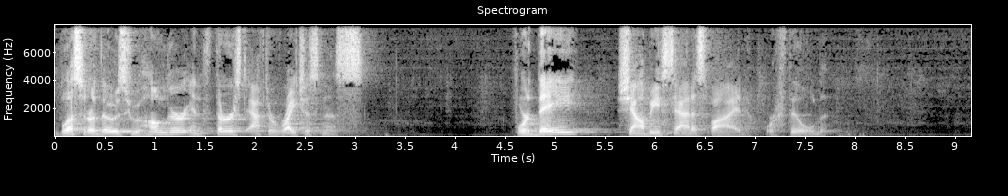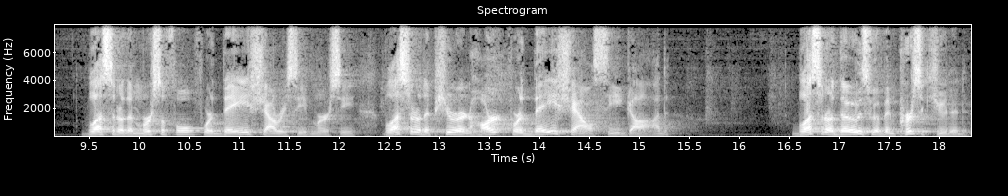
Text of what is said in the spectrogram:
Blessed are those who hunger and thirst after righteousness, for they shall be satisfied or filled. Blessed are the merciful, for they shall receive mercy. Blessed are the pure in heart, for they shall see God. Blessed are those who have been persecuted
